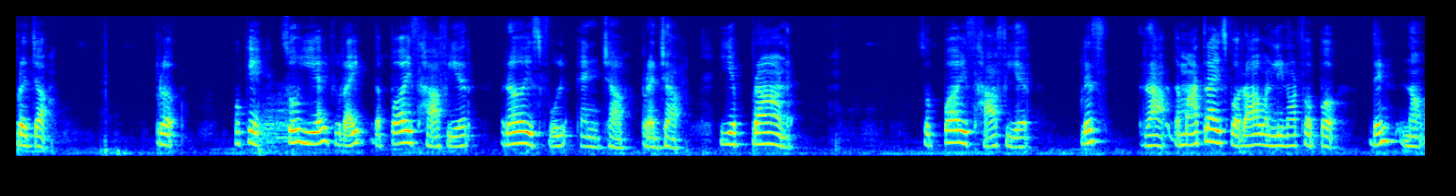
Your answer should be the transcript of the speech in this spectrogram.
praja. Pra okay. So here if you write the pa is half here ra is full and ja praja. Here pran. So pa is half here plus ra. The matra is for ra only not for pa then na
